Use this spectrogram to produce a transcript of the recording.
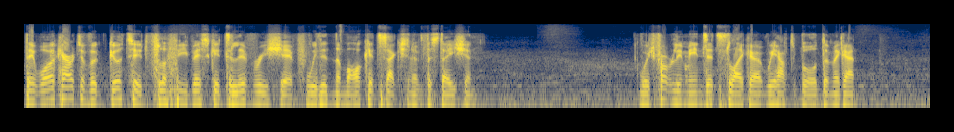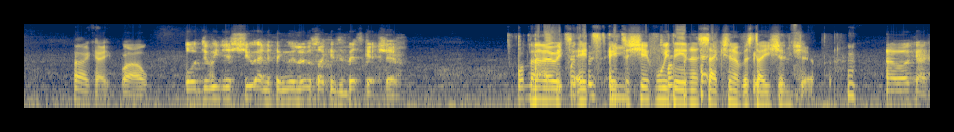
They work out of a gutted Fluffy Biscuit delivery ship within the market section of the station. Which probably means it's like a, we have to board them again. Okay, well. Or do we just shoot anything that looks like it's a biscuit ship? well No, I no, think it's it's supposed it's a ship within a section of a station. ship. Oh, okay.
